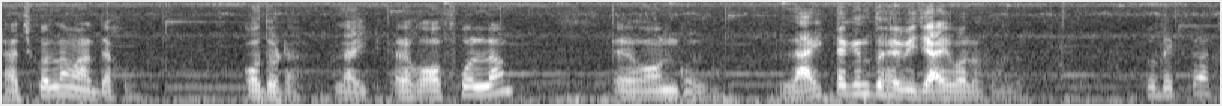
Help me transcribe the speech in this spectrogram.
টাচ করলাম আর দেখো কতটা লাইট এরকম অফ করলাম, এরকম অন করলাম। লাইটটা কিন্তু হেভি যাই বলো তোমাদের। তো দেখতে পাচ্ছ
